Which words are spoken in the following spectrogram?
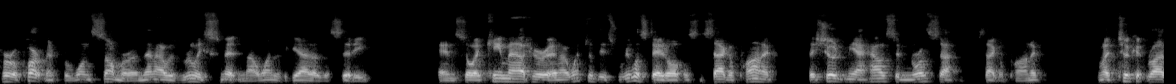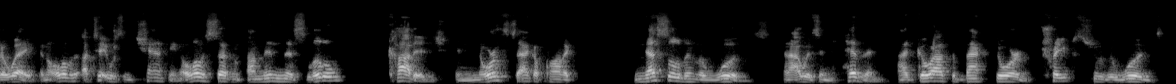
her apartment for one summer, and then I was really smitten. I wanted to get out of the city, and so I came out here and I went to this real estate office in Sagaponack. They showed me a house in North Sagaponack, and I took it right away. And all of I tell you, it was enchanting. All of a sudden, I'm in this little cottage in North Sagaponack nestled in the woods and I was in heaven. I'd go out the back door and traipse through the woods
